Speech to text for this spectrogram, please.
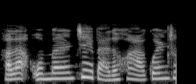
好了，我们这把的话，观众。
